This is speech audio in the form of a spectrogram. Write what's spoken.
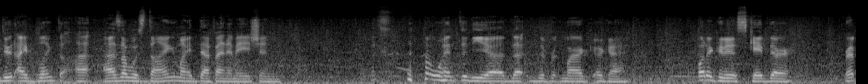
dude. I blinked uh, as I was dying. My death animation went to the uh, different mark. Okay, but I could escape there. Rip.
